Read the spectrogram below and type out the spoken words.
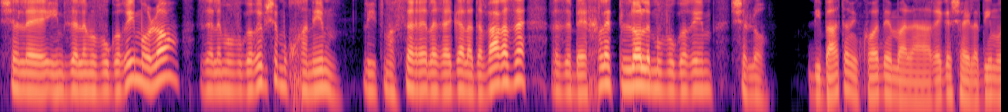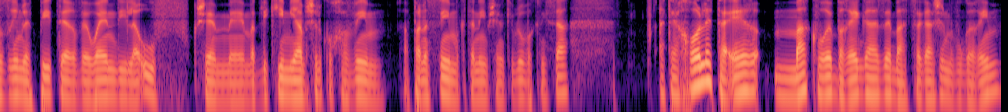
של uh, אם זה למבוגרים או לא, זה למבוגרים שמוכנים להתמסר לרגע לדבר הזה, וזה בהחלט לא למבוגרים שלא. דיברת מקודם על הרגע שהילדים עוזרים לפיטר וונדי לעוף כשהם uh, מדליקים ים של כוכבים, הפנסים הקטנים שהם קיבלו בכניסה. אתה יכול לתאר מה קורה ברגע הזה בהצגה של מבוגרים?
